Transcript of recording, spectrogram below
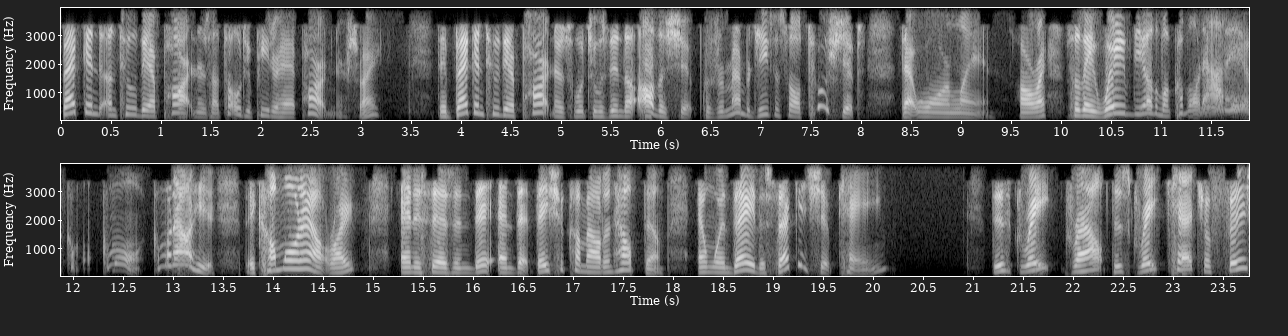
beckoned unto their partners. I told you Peter had partners, right? They beckoned to their partners, which was in the other ship. Because remember, Jesus saw two ships that were on land. All right. So they waved the other one, come on out here, come on, come on, come on out here. They come on out, right? And it says, and they and that they should come out and help them. And when they, the second ship came, this great drought, this great catch of fish,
